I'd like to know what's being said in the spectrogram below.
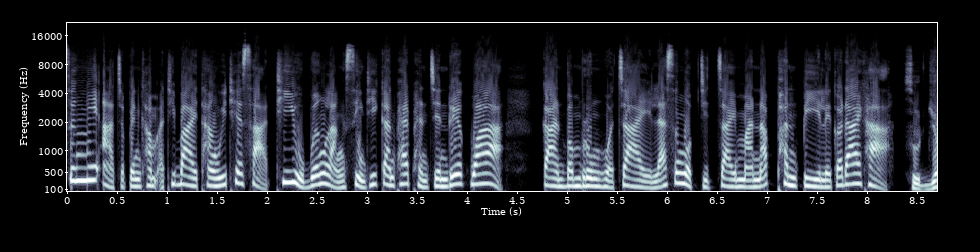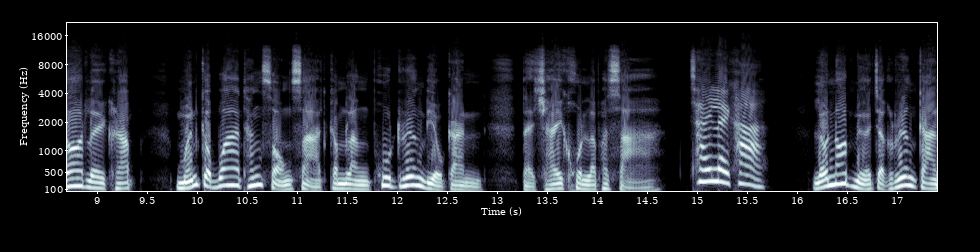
ซึ่งนี่อาจจะเป็นคำอธิบายทางวิทยาศาสตร์ที่อยู่เบื้องหลังสิ่งที่การแพทย์แผนจีนเรียกว่า การบำรุงหัวใจและสงบจิตใจมานับพันปีเลยก็ได้ค่ะ สุดยอดเลยครับ เหมือนกับว่าทั้งสองศาสตร์กำลังพูดเรื่องเดียวกัน แต่ใช้คนละภาษา ใช่เลยค่ะ แล้วนอกเหนือจากเรื่องการ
